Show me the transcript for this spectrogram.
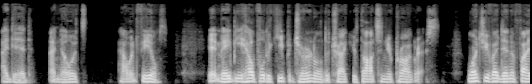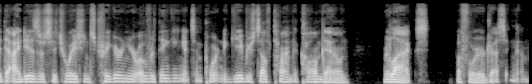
I did. I know it's how it feels. It may be helpful to keep a journal to track your thoughts and your progress. Once you've identified the ideas or situations triggering your overthinking, it's important to give yourself time to calm down, relax before addressing them.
